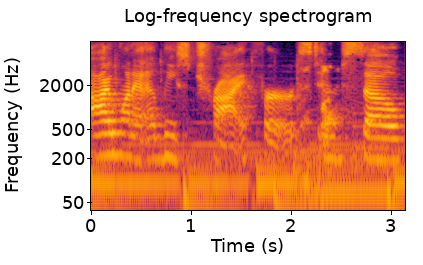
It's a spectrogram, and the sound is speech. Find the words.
I want to at least try first. And so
